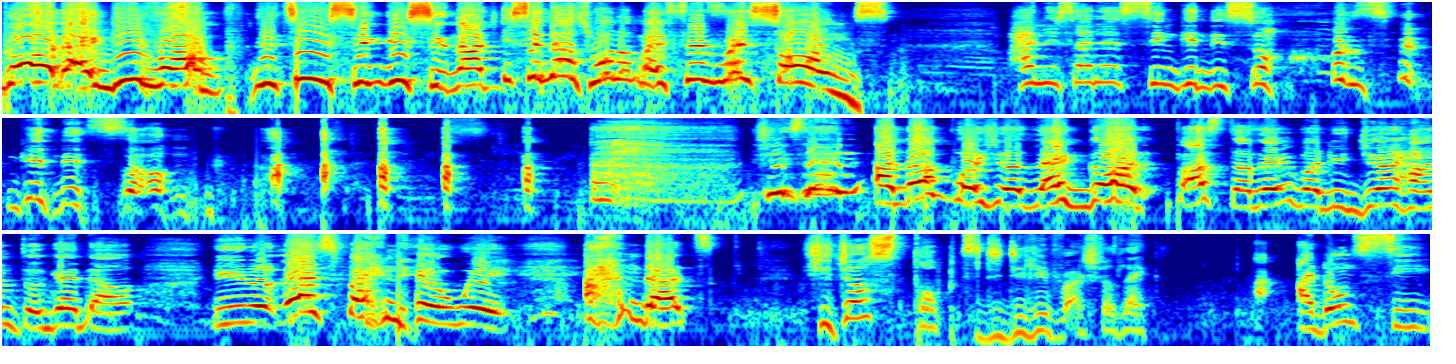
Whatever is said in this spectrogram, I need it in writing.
God, I give up. The two singing Sinach. He said, That's one of my favorite songs. And he started singing the song, singing the song. She said at that point she was like god pastors everybody join hand together. You know let's find a way. And that she just stopped the deliverance. She was like I, I don't see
